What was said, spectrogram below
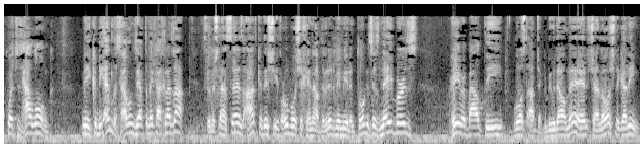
The question is, how long? I mean, it could be endless. How long does he have to make achrazah? So the Mishnah says, Ad kadesh yit'u bo shechenav. The Until it says neighbors hear about the lost object. The Biuda Omer, Shalosh Negalim.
